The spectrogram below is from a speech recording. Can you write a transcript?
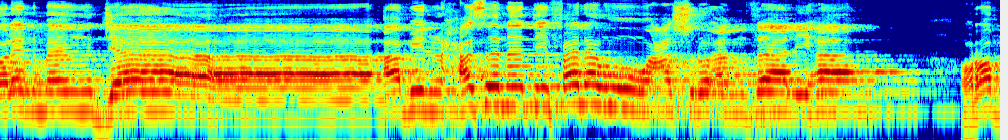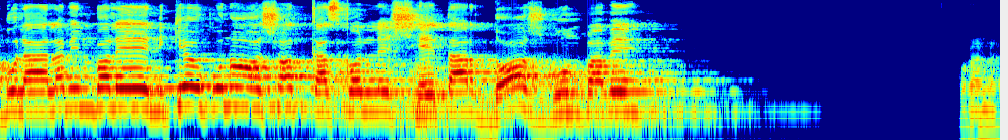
বলেন, মান জা বিল হাসানাতি ফালাহু আশরু আমসালিহা। রব্বুল আলামিন বলেন, কেউ কোনো সৎ কাজ করলে সে তার দশ গুণ পাবে। কোরআনের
